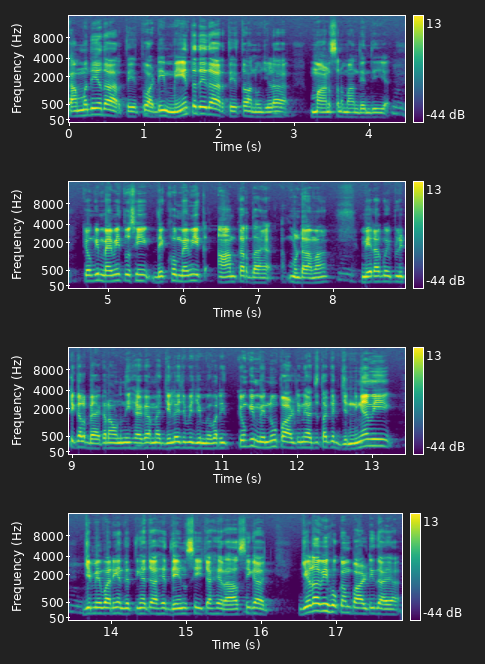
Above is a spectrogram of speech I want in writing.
ਕੰਮ ਦੇ ਆਧਾਰ ਤੇ ਤੁਹਾਡੀ ਮਿਹਨਤ ਦੇ ਆਧਾਰ ਤੇ ਤੁਹਾਨੂੰ ਜਿਹੜਾ ਮਾਣ ਸਨਮਾਨ ਦਿੰਦੀ ਆ। ਕਿਉਂਕਿ ਮੈਂ ਵੀ ਤੁਸੀਂ ਦੇਖੋ ਮੈਂ ਵੀ ਇੱਕ ਆਮ ਘਰ ਦਾ ਮੁੰਡਾ ਵਾਂ। ਮੇਰਾ ਕੋਈ ਪੋਲੀਟੀਕਲ ਬੈਕਗ੍ਰਾਉਂਡ ਨਹੀਂ ਹੈਗਾ। ਮੈਂ ਜ਼ਿਲ੍ਹੇ 'ਚ ਵੀ ਜ਼ਿੰਮੇਵਾਰੀ ਕਿਉਂਕਿ ਮੈਨੂੰ ਪਾਰਟੀ ਨੇ ਅੱਜ ਤੱਕ ਜਿੰਨੀਆਂ ਵੀ ਜ਼ਿੰਮੇਵਾਰੀਆਂ ਦਿੱਤੀਆਂ ਚਾਹੇ ਦਿਨ ਸੀ ਚਾਹੇ ਰਾਤ ਸੀਗਾ ਜਿਹੜਾ ਵੀ ਹੁਕਮ ਪਾਰਟੀ ਦਾ ਆ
